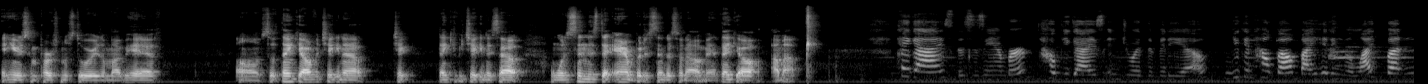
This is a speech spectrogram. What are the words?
and hear some personal stories on my behalf. Um, so thank y'all for checking out. Check. Thank you for checking this out. I'm going to send this to Amber to send this one out, man. Thank y'all. I'm out. Hey guys, this is Amber. Hope you guys enjoyed the video. You can help out by hitting the like button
